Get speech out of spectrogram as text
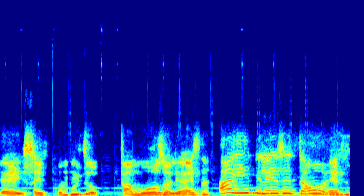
é, isso aí ficou muito famoso, aliás, né? Aí, beleza, então, essa,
